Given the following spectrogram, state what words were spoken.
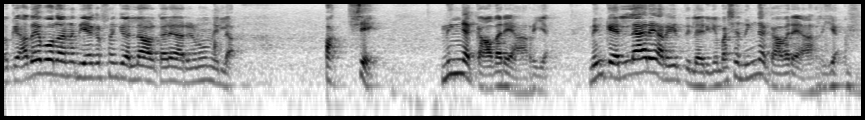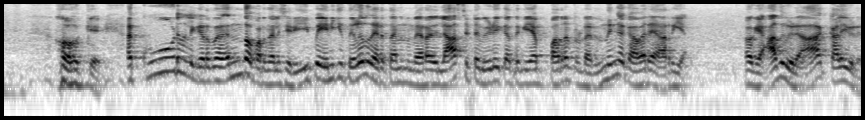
ഓക്കെ അതേപോലെ തന്നെ ദിയകൃഷ്ണയ്ക്ക് എല്ലാ ആൾക്കാരെ അറിയണമെന്നില്ല. പക്ഷേ നിങ്ങൾക്ക് അവരെ അറിയാം. നിങ്ങൾക്ക് എല്ലാവരെയും അറിയത്തില്ലായിരിക്കും പക്ഷെ നിങ്ങൾക്ക് അവരെ അറിയാം. ഓക്കെ. ആ കൂടുതൽ കിടന്ന് എന്തോ പറഞ്ഞാലും ശരി. ഇപ്പം എനിക്ക് തെളിവ് തരത്താനൊന്നും വേറെ ലാസ്റ്റ് ഇട്ട വീഡിയോക്കകത്തൊക്കെ ഞാൻ പറഞ്ഞിട്ടുണ്ടായിരുന്നു. നിങ്ങൾക്ക് അവരെ അറിയാം. ഓക്കെ അത് വിട് ആ കളി വിട്.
